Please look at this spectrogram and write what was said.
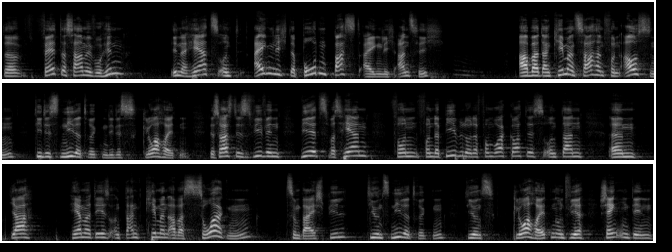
Da fällt der Same wohin? In ein Herz und eigentlich der Boden passt eigentlich an sich, aber dann kämen Sachen von außen, die das niederdrücken, die das klar halten. Das heißt, es ist wie wenn wir jetzt was hören von, von der Bibel oder vom Wort Gottes und dann, ähm, ja, hören wir das und dann kämen aber Sorgen zum Beispiel, die uns niederdrücken, die uns klar halten und wir schenken den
